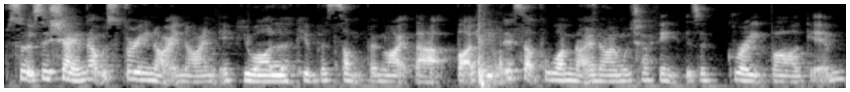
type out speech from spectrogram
so it's a shame. That was three ninety nine if you are looking for something like that. But I picked this up for one ninety nine, which I think is a great bargain.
